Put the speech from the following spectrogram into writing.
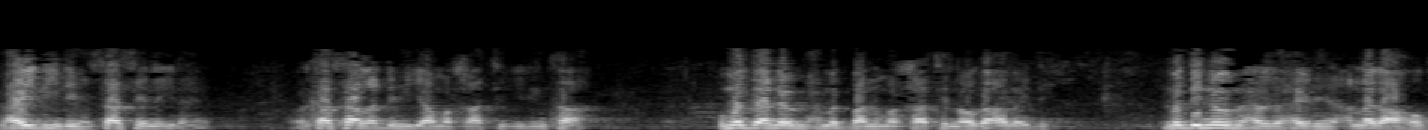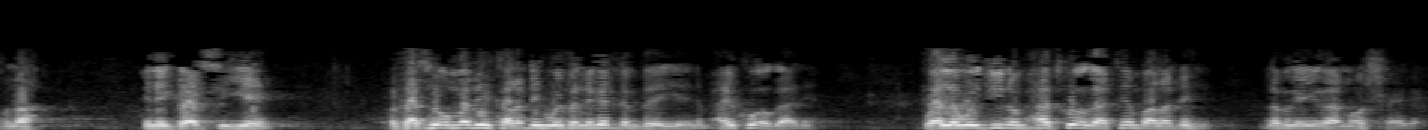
maxay idin dhihiin saasayna yidhaheen markaasaa la dhihi yaa markhaati idinka ah. Ummaddaa maxamed baana markhaati nooga abay dhihi ummaddii nebi maxamed waxay dhiheen annagaa hubna inay gaadhsiiyeen. Markaasi ummadihii kala dhihi wayba naga dambeeyeen maxay ku ogaadeen? Waa la weydiino maxaad ku ogaateen? baa la dhihi. Nabiga iyagaa noo sheegay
